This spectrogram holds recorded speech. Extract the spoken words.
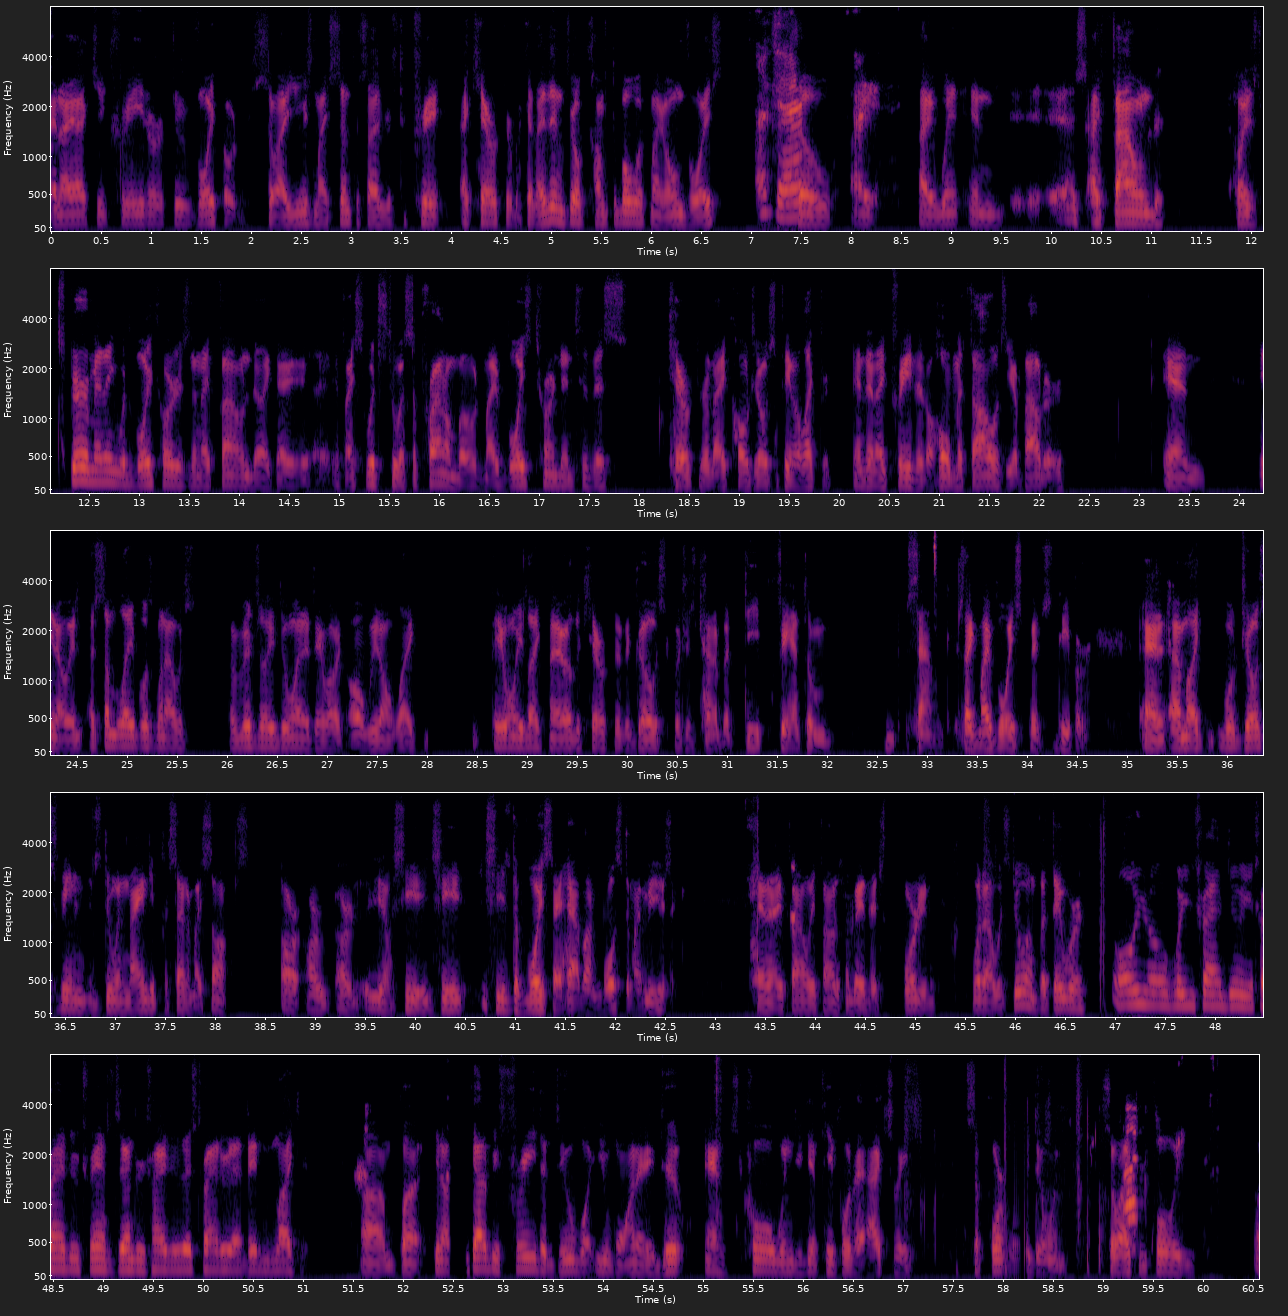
and I actually create her through vocoders. So I use my synthesizers to create a character because I didn't feel comfortable with my own voice. okay So I I went and I found I was experimenting with vocoders and I found like I if I switched to a soprano mode, my voice turned into this character that I call Josephine Electric, and then I created a whole mythology about her. And you know, in, uh, some labels when I was originally doing it, they were like, "Oh, we don't like." They only like my other character, the Ghost, which is kind of a deep phantom sound. It's like my voice pitch deeper. And I'm like, well, Josephine is doing 90% of my songs. Or, or, or, you know, she, she, she's the voice I have on most of my music. And I finally found somebody that supported what I was doing, but they were, oh, you know, what are you trying to do? You're trying to do transgender, trying to do this, trying to do that. They didn't like it. Um, but you know, you got to be free to do what you want to do, and it's cool when you get people that actually support what you're doing. So I can fully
